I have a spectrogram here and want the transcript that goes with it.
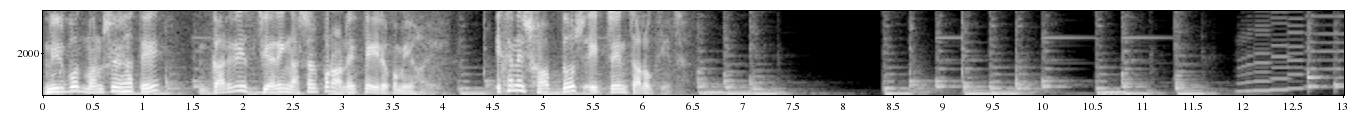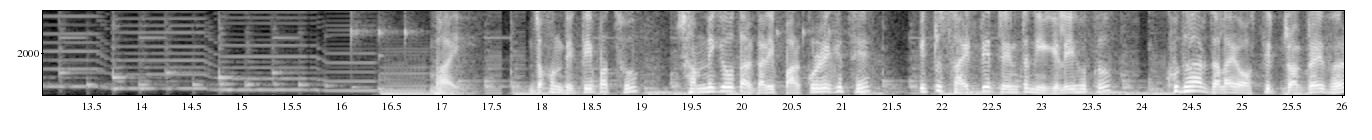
নির্বোধ মানুষের হাতে গাড়ির স্টিয়ারিং আসার পর অনেকটা এরকমই হয়। এখানে সব দোষ এই ট্রেন চালকের। ভাই, যখন দেখতেই পাচ্ছ, সামনে কেউ তার গাড়ি পার্ক করে রেখেছে, একটু সাইড দিয়ে ট্রেনটা নিয়ে গেলেই হতো। ক্ষুধার জ্বালায় অস্থির ট্রাক ড্রাইভার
